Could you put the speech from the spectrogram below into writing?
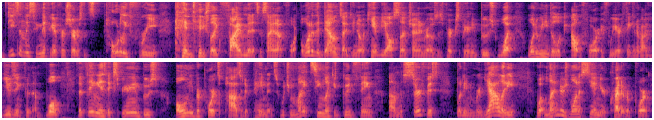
decently significant for a service that's totally free and takes like five minutes to sign up for. But what are the downsides? You know it can't be all sunshine and roses for experian boost. What what do we need to look out for if we are thinking about using for them? Well the thing is experian boost only reports positive payments which might seem like a good thing on the surface but in reality what lenders want to see on your credit report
